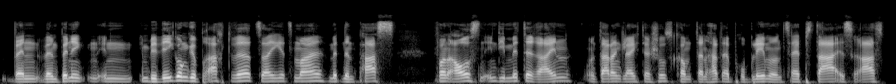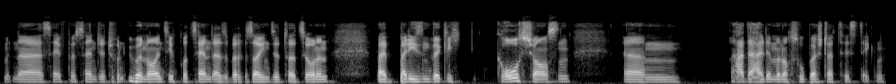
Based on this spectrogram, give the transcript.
wenn, wenn Binnington in, in Bewegung gebracht wird, sage ich jetzt mal, mit einem Pass von außen in die Mitte rein und da dann gleich der Schuss kommt, dann hat er Probleme. Und selbst da ist Rask mit einer Safe Percentage von über 90 Prozent, also bei solchen Situationen, bei, bei diesen wirklich Großchancen, ähm, hat er halt immer noch super Statistiken.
